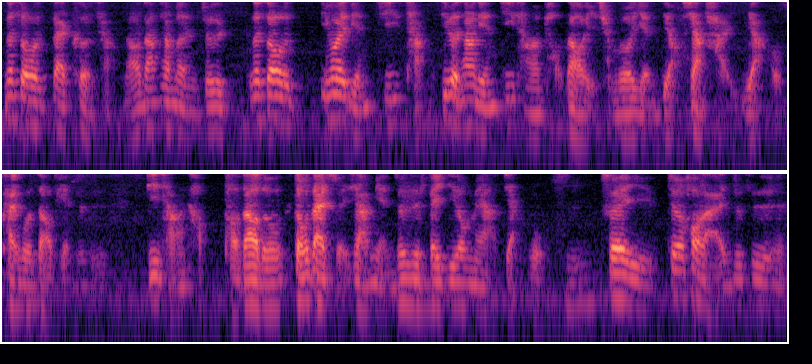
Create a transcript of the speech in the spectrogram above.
那时候在客场，然后当他们就是那时候。因为连机场基本上连机场的跑道也全部都淹掉，像海一样。我看过照片，就是机场跑跑道都都在水下面，就是飞机都没法降落。是，所以就后来就是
